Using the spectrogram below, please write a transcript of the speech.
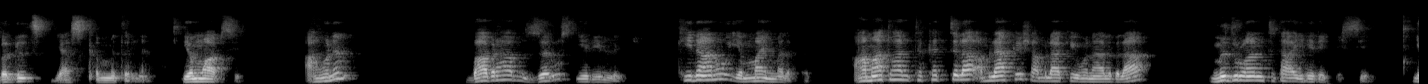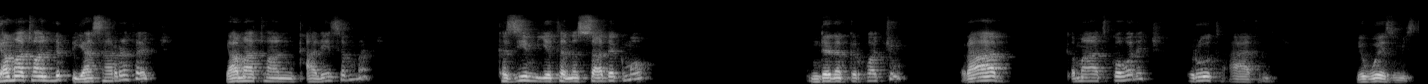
በግልጽ ያስቀምጥልን። የሞአብ ሴት አሁንም በአብርሃም ዘር ውስጥ የሌለች ኪዳኑ የማይመለከት አማቷን ተከትላ አምላክሽ አምላክ ይሆናል ብላ ምድሯን ትታ የሄደች ሴት የአማቷን ልብ ያሳረፈች የአማቷን ቃል የሰማች? ከዚህም የተነሳ ደግሞ እንደነገርኳችሁ ረአብ ቅማት ከሆነች ሩት አያት ነች የቦዝ ሚስት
